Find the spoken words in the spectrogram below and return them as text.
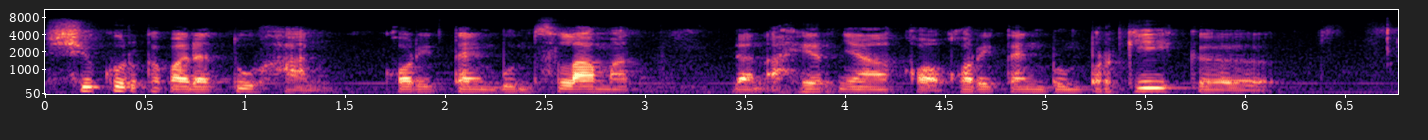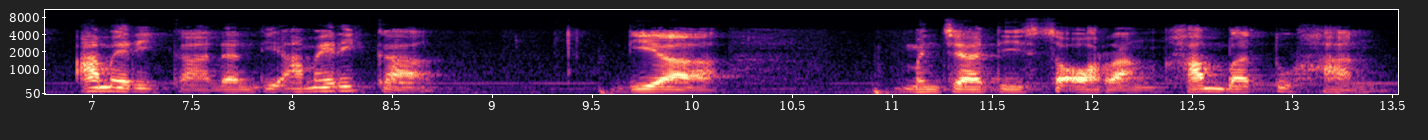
syukur kepada Tuhan Corrie ten Boom selamat. Dan akhirnya Corrie ten Boom pergi ke Amerika. Dan di Amerika dia menjadi seorang hamba Tuhan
